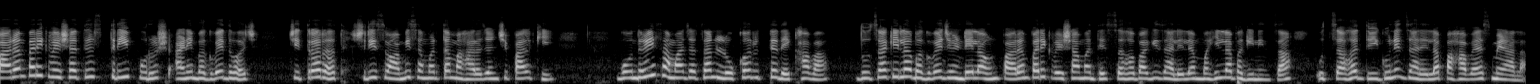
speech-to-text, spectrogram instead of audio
पारंपरिक वेशातील स्त्री पुरुष आणि भगवे ध्वज चित्ररथ श्री स्वामी समर्थ महाराजांची पालखी गोंधळी समाजाचा लोकनृत्य देखावा दुचाकीला भगवे झेंडे लावून पारंपरिक वेशामध्ये सहभागी झालेल्या महिला भगिनींचा उत्साह द्विगुणित झालेला पाहावयास मिळाला.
